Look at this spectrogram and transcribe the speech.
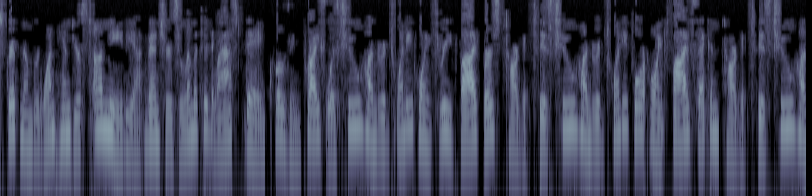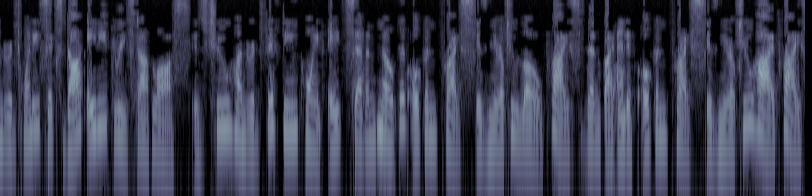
Script number 1 Hindustan Media Ventures Limited last day. Closing price was 220.35 first target is 224.5 second target is 226.83 stop loss is 215.87 note if open price is near too low price then buy. And if open price is near too high price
